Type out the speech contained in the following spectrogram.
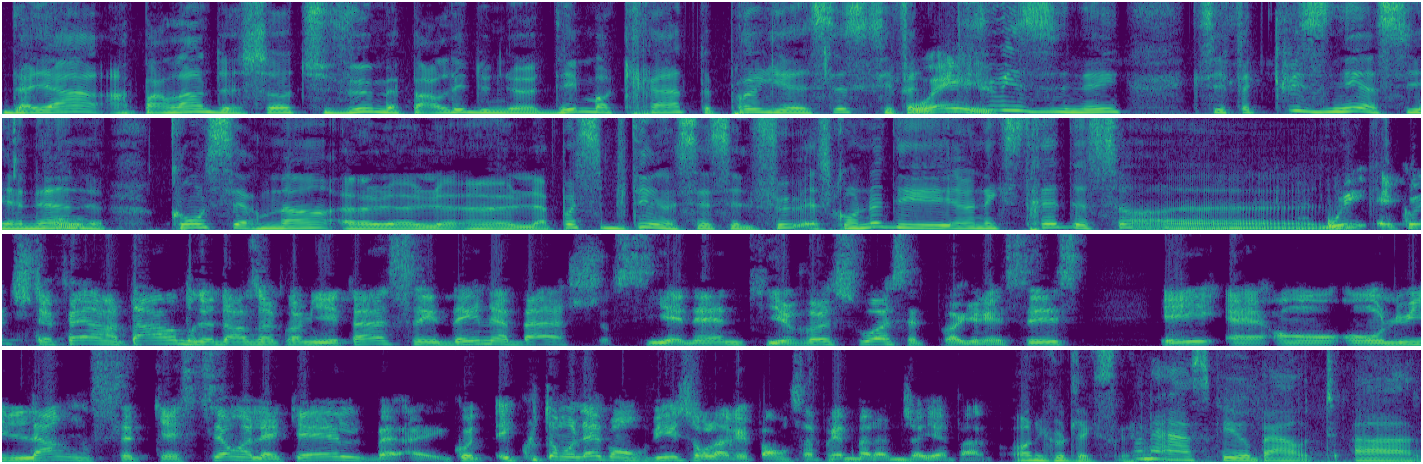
D'ailleurs, en parlant de ça, tu veux me parler d'une démocrate progressiste qui s'est fait cuisiner, qui s'est fait cuisiner à CNN oh. concernant euh, la possibilité d'un cessez-le-feu. Est-ce qu'on a des, un extrait de ça? oui. Écoute, je te fais entendre dans un premier temps, c'est Dana Bash sur CNN qui reçoit cette progressiste et euh, on, lui lance cette question à laquelle, ben, écoute, écoutons-la, on revient sur la réponse après de Mme Jayapal. On écoute l'extrait. I want to ask you about uh,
